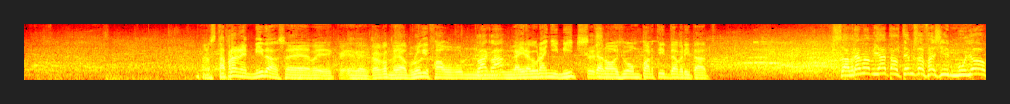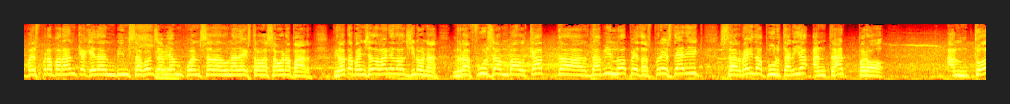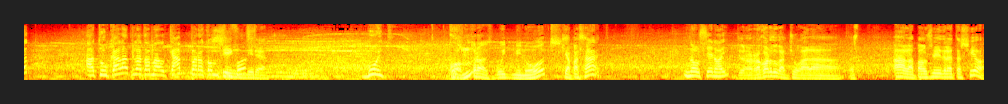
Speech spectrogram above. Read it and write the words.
Està prenent mides. Eh, que, com deia, el Brugui fa un, Clar, clar. gairebé un any i mig Sí, que sí. no juga un partit de veritat. Sabrem aviat el temps afegit. Molló, ves preparant que queden 20 segons, Sí. aviam quan s'ha de donar d'extra la segona part. Pilota penjada a l'àrea del Girona. Refús amb el cap de David López, després d'Eric. Servei de porteria, entrat, però amb tot, a tocar la pilota amb el cap, però com si Cinc, fos diré. 8. Com? Ostres, 8 minuts? Què ha passat? No ho sé, noi. Jo no recordo cap jugada... Ah, la pausa d'hidratació.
